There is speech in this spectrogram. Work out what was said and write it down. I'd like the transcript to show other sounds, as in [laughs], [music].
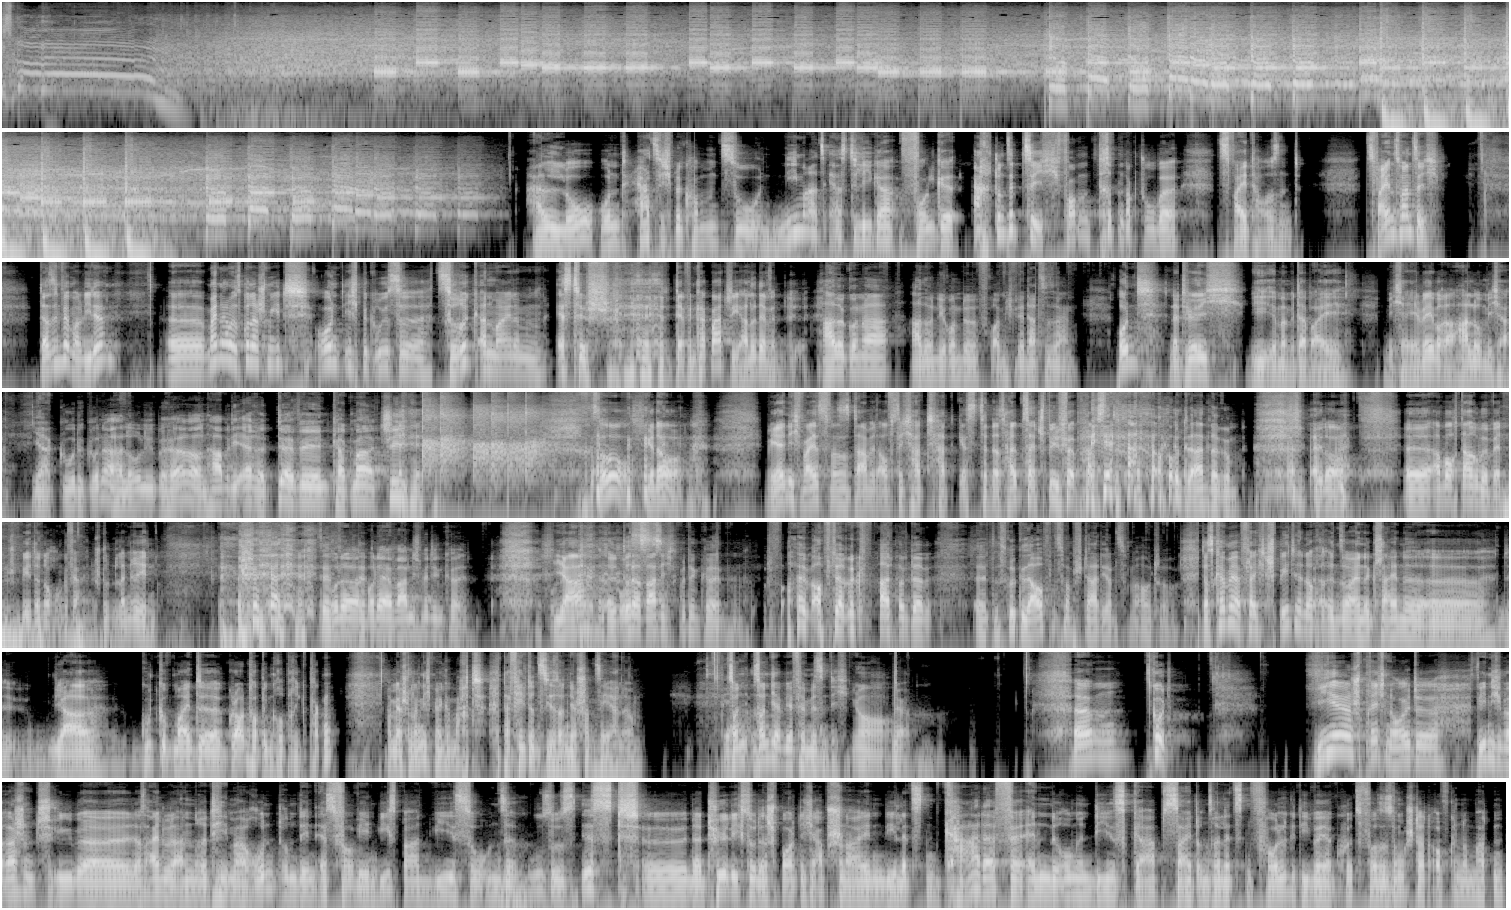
Wiesbaden! Hallo und herzlich willkommen zu Niemals Erste Liga Folge 78 vom 3. Oktober 2022. Da sind wir mal wieder. Äh, mein Name ist Gunnar Schmid und ich begrüße zurück an meinem Esstisch [laughs] Devin Kakmachi. Hallo Devin. Hallo Gunnar, hallo in die Runde, freue mich wieder da zu sein. Und natürlich, wie immer mit dabei, Michael Weberer. Hallo Micha. Ja, gute Gunnar, hallo liebe Hörer und habe die Ehre, Devin Kakmachi. [laughs] So, genau. Wer nicht weiß, was es damit auf sich hat, hat gestern das Halbzeitspiel verpasst. Ja, unter anderem. genau. Äh, aber auch darüber werden wir später noch ungefähr eine Stunde lang reden. [laughs] oder, oder er war nicht mit in Köln. Ja, äh, oder war nicht mit in Köln. [laughs] Vor allem auf der Rückfahrt und der, äh, des Rücklaufens vom Stadion zum Auto. Das können wir ja vielleicht später noch ja. in so eine kleine, äh, ja, gut gemeinte Groundhopping-Rubrik packen. Haben wir ja schon lange nicht mehr gemacht. Da fehlt uns die Sonja schon sehr, ne? Ja. Son Sonja, wir vermissen dich. Oh. Ja. Ähm, gut. Wir sprechen heute wenig überraschend über das ein oder andere Thema rund um den SVW in Wiesbaden, wie es so unser Usus ist. Äh, natürlich so das sportliche Abschneiden, die letzten Kaderveränderungen, die es gab seit unserer letzten Folge, die wir ja kurz vor Saisonstart aufgenommen hatten.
